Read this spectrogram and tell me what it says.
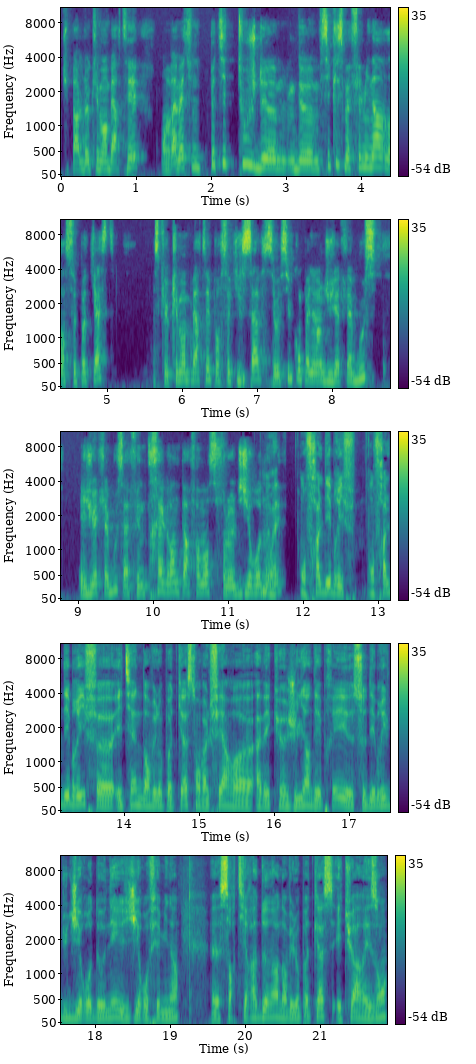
tu parles de Clément Berthet. On va mettre une petite touche de, cyclisme féminin dans ce podcast. Parce que Clément Berthet, pour ceux qui le savent, c'est aussi le compagnon de Juliette Labousse. Et Juliette Labousse a fait une très grande performance sur le Giro de ouais. On fera le débrief. On fera le débrief, euh, Étienne, dans Vélo Podcast. On va le faire euh, avec euh, Julien Després. Ce débrief du Giro donné, Giro féminin, sortira demain dans Vélo Podcast. Et tu as raison,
